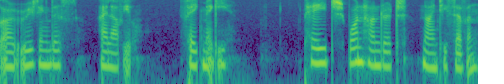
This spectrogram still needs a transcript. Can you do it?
are reading this, I love you. Fake Maggie. Page 197.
